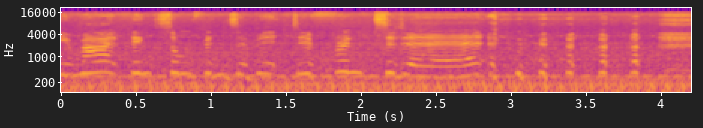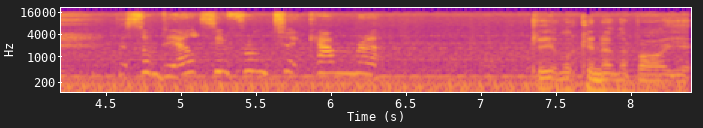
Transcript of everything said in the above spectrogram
you might think something's a bit different today. There's somebody else in front of camera. Keep looking at the boy, you.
